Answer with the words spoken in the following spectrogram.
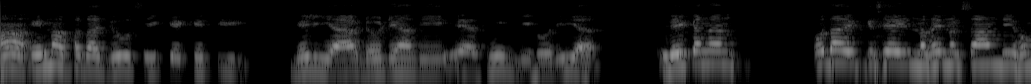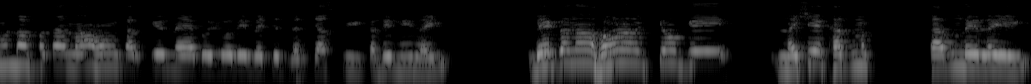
ਹਾਂ ਇਹਨਾਂ ਪਤਾ ਜ਼ਰੂਰ ਸੀ ਕਿ ਖੇਤੀ ਜਿਹੜੀ ਆ, ਡੋਡਿਆਂ ਦੀ, ਇਹ ਅਫੀਮ ਦੀ ਹੋ ਰਹੀ ਆ। ਲੇਕਿਨ ਉਹਦਾ ਕਿਸੇ ਨਫੇ ਨੁਕਸਾਨ ਦੀ ਹੋਣ ਦਾ ਪਤਾ ਨਾ ਹੋਣ ਕਰਕੇ ਮੈਂ ਕੋਈ ਉਹਦੇ ਵਿੱਚ ਦਿਲਚਸਪੀ ਕਦੇ ਨਹੀਂ ਲਈ। ਲੇਕਿਨ ਹੁਣ ਕਿਉਂਕਿ ਨਸ਼ੇ ਖਤਮ ਕਰਨ ਦੇ ਲਈ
